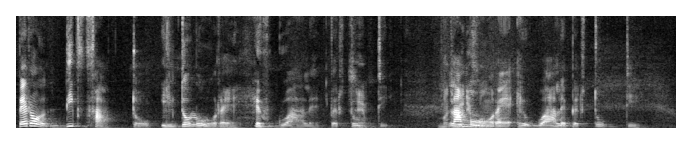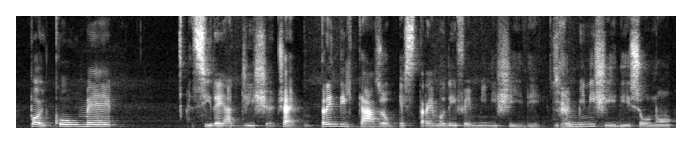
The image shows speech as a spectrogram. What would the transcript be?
però di fatto il dolore è uguale per Sì, tutti, fondo. L'amore è uguale per tutti, poi come si reagisce, cioè prendi il caso estremo dei femminicidi, i Sì. femminicidi sono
